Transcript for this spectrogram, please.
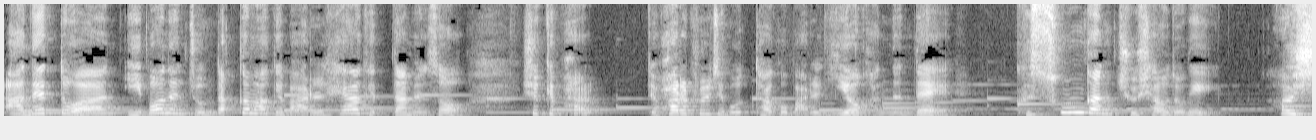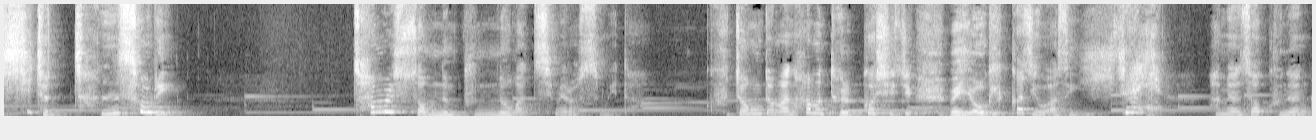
아내 또한 이번엔 좀 따끔하게 말을 해야겠다면서 쉽게 팔, 화를 풀지 못하고 말을 이어갔는데 그 순간 주샤오동이 아이씨 저 잔소리 참을 수 없는 분노가 치밀었습니다. 그 정도만 하면 될 것이지. 왜 여기까지 와서 이래! 하면서 그는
